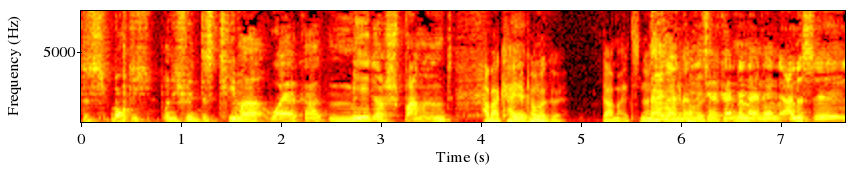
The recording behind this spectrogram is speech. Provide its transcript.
das mochte ich. Und ich finde das Thema Wirecard mega spannend. Aber keine Ähm, Perücke. Damals, ne? Nein, nein, nein, ist Perücke. ja kein, nein, nein, nein, alles, äh,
